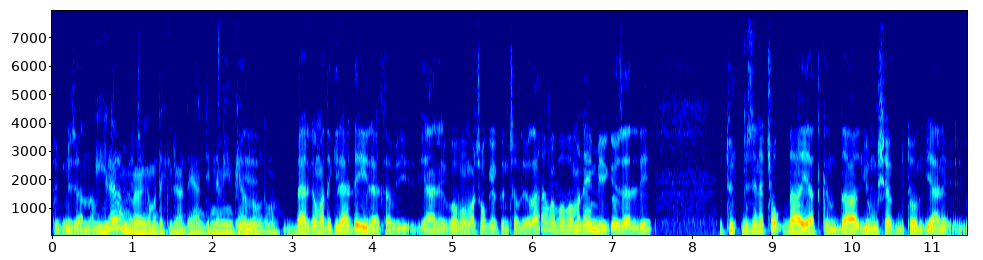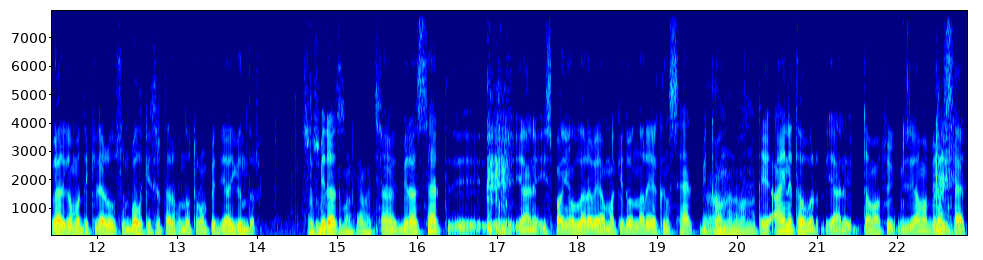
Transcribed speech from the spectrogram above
Türk müziği anlamında. İyiler mi trompet çalan. Bergama'dakilerde yani dinleme imkanı Ee, oldu mu? Bergama'dakiler de iyiler tabii. Yani babama çok yakın çalıyorlar ama babamın en büyük özelliği e, Türk müziğine çok daha yatkın, daha yumuşak bir ton. Yani Bergama'dakiler olsun, Balıkesir tarafında trompet yaygındır. Sos biraz- olarak evet. Evet, biraz sert e, yani İspanyollara veya Makedonlara yakın sert bir Ha, ton. Anladım anladım. E, aynı tavır yani tamam Türk müziği ama biraz sert.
